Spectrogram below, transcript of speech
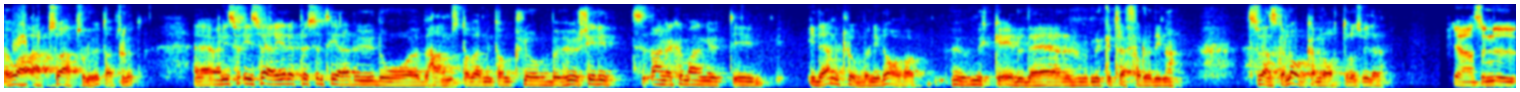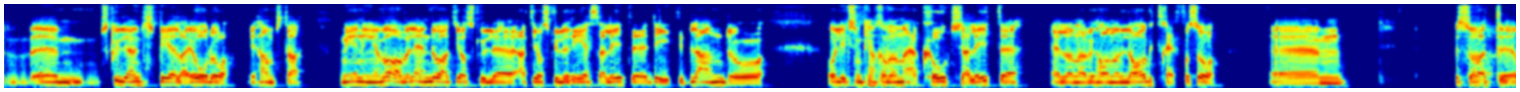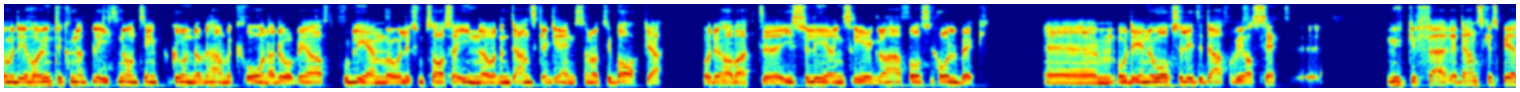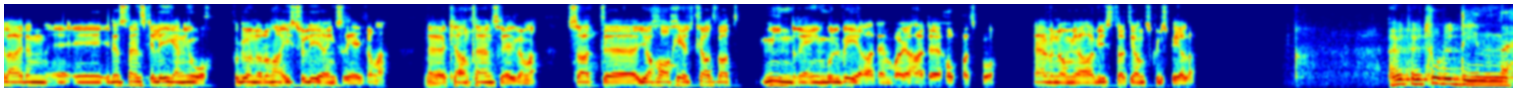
Ja, absolut, absolut. Eh, men i, i Sverige representerar du ju då Halmstad badmintonklubb. Hur ser ditt engagemang ut i, i den klubben idag? Hur mycket är du där? Hur mycket träffar du dina svenska lagkamrater och så vidare? Ja, alltså nu eh, skulle jag inte spela i år då i Halmstad. Meningen var väl ändå att jag skulle, att jag skulle resa lite dit ibland och och liksom kanske vara med och coacha lite. Eller när vi har någon lagträff och så. Um, så att, eh, det har ju inte kunnat bli till någonting på grund av det här med corona. Då. Vi har haft problem med att liksom ta sig in över den danska gränsen och tillbaka. Och det har varit eh, isoleringsregler här för oss i Holbäck. Um, och det är nog också lite därför vi har sett eh, mycket färre danska spelare i den, i, i den svenska ligan i år. På grund av de här isoleringsreglerna, mm. karantänsreglerna. Så att jag har helt klart varit mindre involverad än vad jag hade hoppats på. Även om jag visste att jag inte skulle spela. Hur, hur tror du din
